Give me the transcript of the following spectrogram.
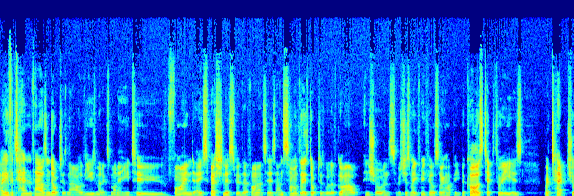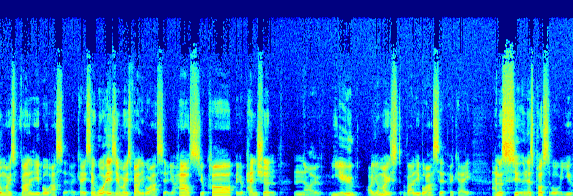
over 10,000 doctors now have used Medics Money to find a specialist with their finances. And some of those doctors will have got out insurance, which just makes me feel so happy because tip three is protect your most valuable asset. Okay, so what is your most valuable asset? Your house, your car, your pension? No, you are your most valuable asset. Okay, and as soon as possible, you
